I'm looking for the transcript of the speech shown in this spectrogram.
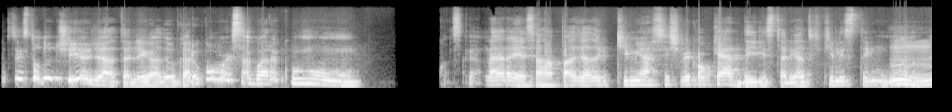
com vocês todo dia já, tá ligado? Eu quero conversar agora com essa galera aí, essa rapaziada que me assiste, ver qual que é a deles, tá ligado? O que, que eles têm. Mano, Uhum.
